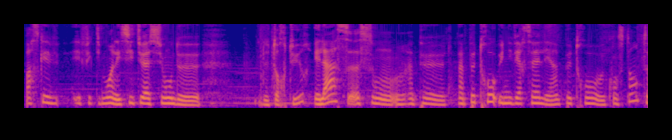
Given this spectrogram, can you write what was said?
parce qu'effectivement, les situations de, de torture, hélas, sont un peu, un peu trop universelles et un peu trop constantes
